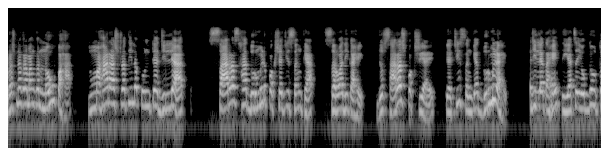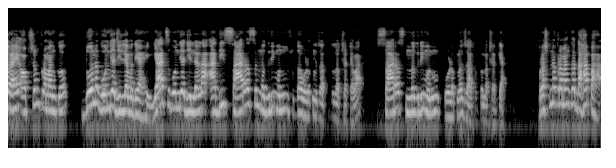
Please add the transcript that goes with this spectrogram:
प्रश्न क्रमांक नऊ पहा. महाराष्ट्रातील कोणत्या जिल्ह्यात सारस हा दुर्मिळ पक्षाची संख्या सर्वाधिक आहे? जो सारस पक्षी आहे त्याची संख्या दुर्मिळ आहे. जिल्ह्यात आहे? याचं योग्य उत्तर आहे ऑप्शन क्रमांक दोन गोंदिया जिल्ह्यामध्ये आहे. याच गोंदिया जिल्ह्याला आधी सारस नगरी म्हणून सुद्धा ओळखलं जात होतं. लक्षात ठेवा. सारस नगरी म्हणून ओळखलं जात होतं. लक्षात घ्या. प्रश्न क्रमांक दहा पहा.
